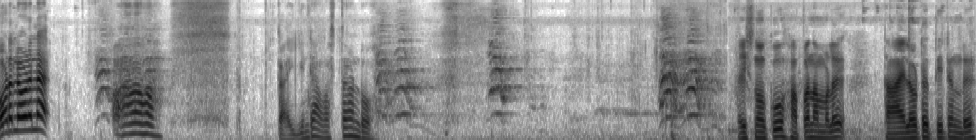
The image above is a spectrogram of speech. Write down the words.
ഓടല്ലേ ഓടല്ലേ. ആ. കയ്യിന്റെ അവസ്ഥ കണ്ടോ? ഐസ് നോക്കൂ. അപ്പം നമ്മൾ താഴോട്ട് എത്തിയിട്ടുണ്ട്.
